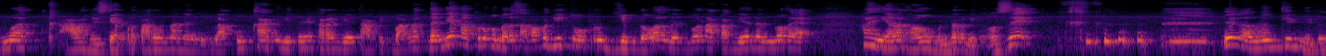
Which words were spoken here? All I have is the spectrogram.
buat kalah di setiap pertarungan yang dilakukan gitu ya karena dia cantik banget dan dia nggak perlu ngebalas apa apa dia cuma perlu diem doang dan gue natap dia dan gue kayak ah iyalah kamu bener gitu. Maksudnya dia nggak mungkin gitu.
